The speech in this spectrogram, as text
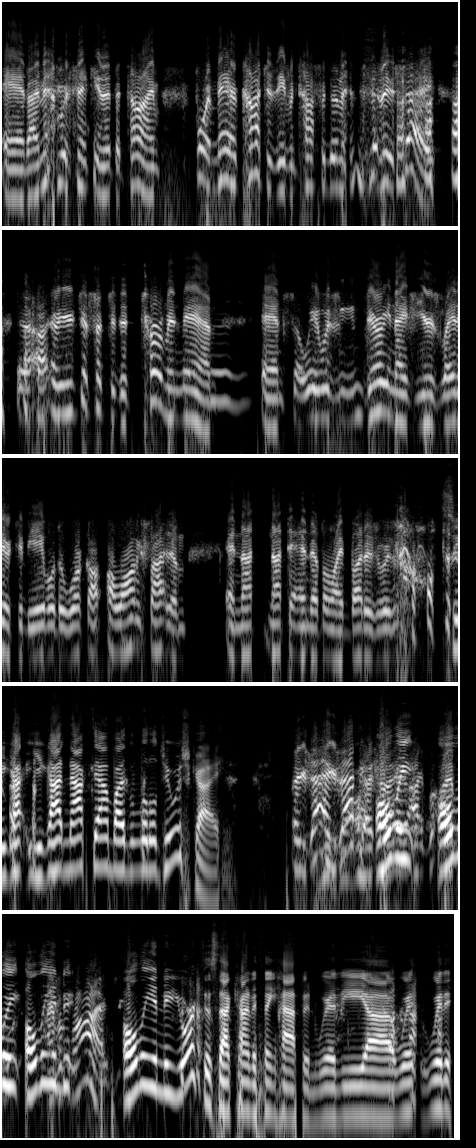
And I remember thinking at the time, boy, Mayor Koch is even tougher than, than they say. uh, you're just such a determined man. And so it was very nice years later to be able to work a- alongside him and not, not to end up on my butt as a result. So you got you got knocked down by the little Jewish guy. exactly. exactly. Only I- I- only only I've in New, only in New York does that kind of thing happen, where the uh, where, where the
